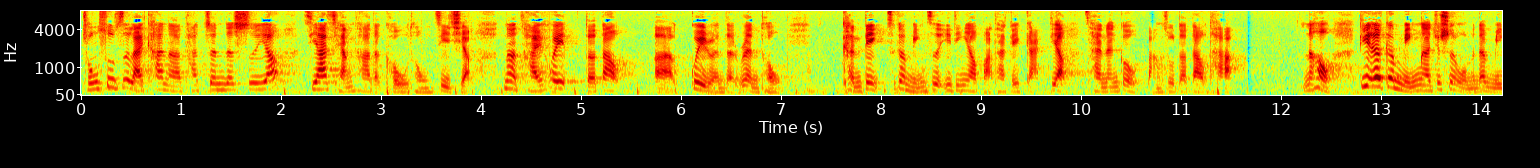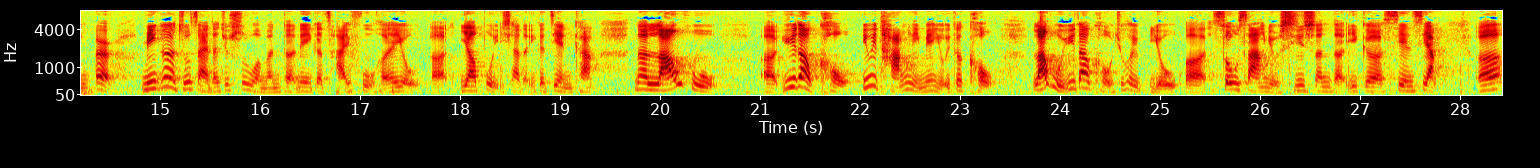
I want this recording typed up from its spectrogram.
从数字来看呢，他真的是要加强他的沟通技巧，那才会得到呃贵人的认同。肯定这个名字一定要把它给改掉，才能够帮助得到他。然后第二个名呢，就是我们的名二，名二主宰的就是我们的那个财富和有呃腰部以下的一个健康。那老虎呃遇到口，因为堂里面有一个口，老虎遇到口就会有呃受伤、有牺牲的一个现象。而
